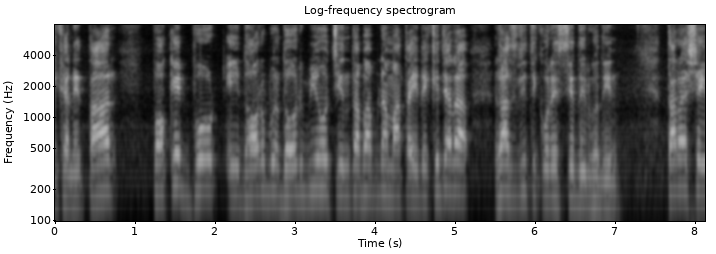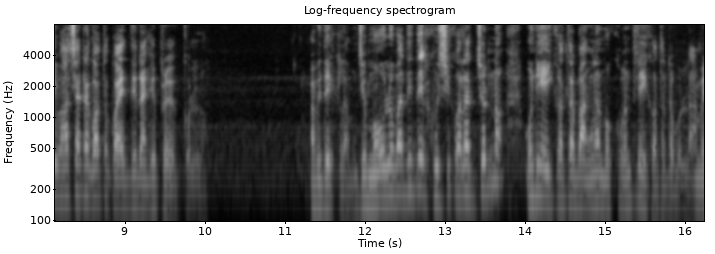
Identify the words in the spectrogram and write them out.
এখানে তার পকেট ভোট এই ধর্ম, ধর্মীয় চিন্তাভাবনা মাথায় রেখে যারা রাজনীতি করে এসছে দীর্ঘদিন, তারা সেই ভাষাটা গত কয়েকদিন আগে প্রয়োগ করল। আমি দেখলাম যে মৌলবাদীদের খুশি করার জন্য উনি এই কথা বাংলার মুখ্যমন্ত্রী এই কথাটা বলল। আমি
